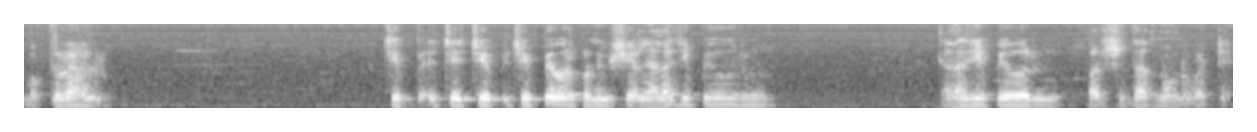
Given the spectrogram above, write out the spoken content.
భక్తురాళ్ళు. చెప్పే చెప్పే చెప్పేవారు కొన్ని విషయాలు. ఎలా చెప్పేవారు? ఎలా చెప్పేవారు? పరిశుద్ధాత్మ ఉండబట్టే.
